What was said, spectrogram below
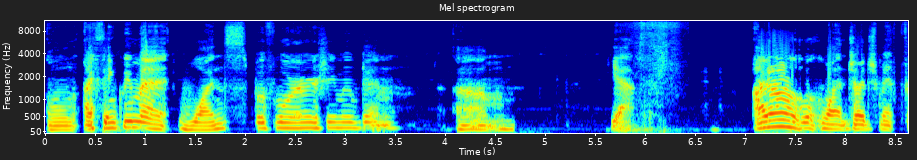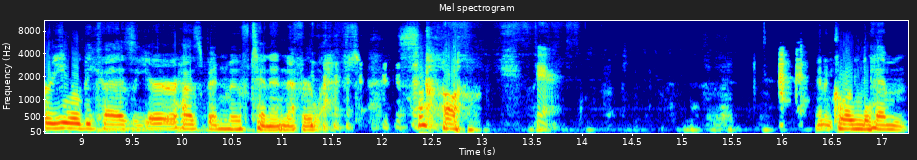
um, I think we met once before she moved in. Um, yeah. I don't want judgment for you because your husband moved in and never left. so fair. And according to him,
